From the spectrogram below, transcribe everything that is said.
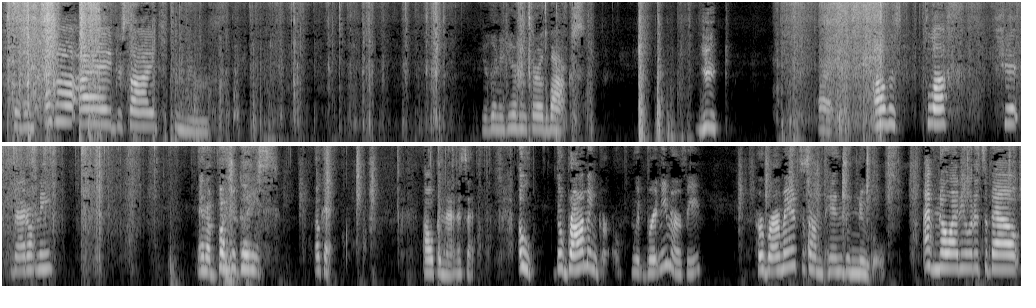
for whenever I decide to move. You're going to hear me throw the box. Yeet. Alright, all this fluff shit that I don't need. And a bunch of goodies. Okay, I'll open that in a sec. Oh, The Ramen Girl with Brittany Murphy. Her romance is on pins and noodles. I have no idea what it's about.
